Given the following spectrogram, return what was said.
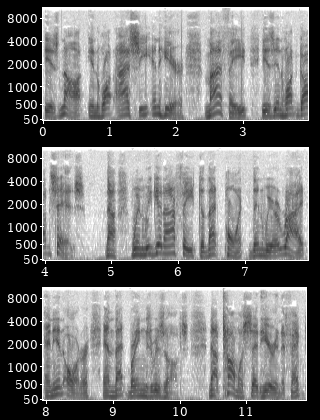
is not in what I see and hear. My faith is in what God says. Now, when we get our faith to that point, then we are right and in order, and that brings results. Now, Thomas said here, in effect,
